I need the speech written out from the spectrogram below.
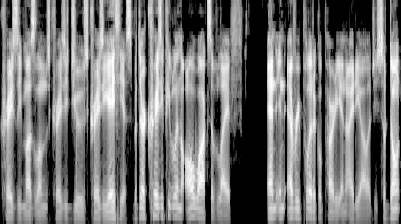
crazy Muslims, crazy Jews, crazy atheists, but there are crazy people in all walks of life and in every political party and ideology. So don't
